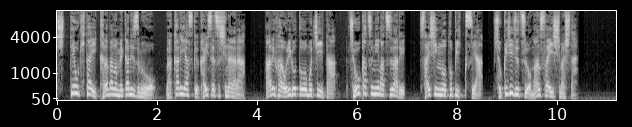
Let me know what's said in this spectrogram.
知っておきたい体のメカニズムを分かりやすく解説しながら、アルファオリゴ糖を用いた腸活にまつわる最新のトピックスや食事術を満載しました。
